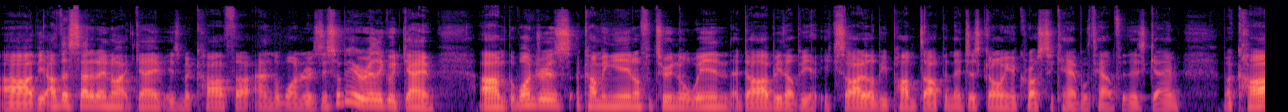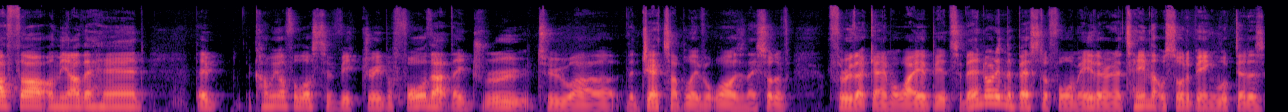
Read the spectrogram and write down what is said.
Uh, the other Saturday night game is Macarthur and the Wanderers. This will be a really good game. Um, the Wanderers are coming in off a 2 0 win, a derby. They'll be excited, they'll be pumped up, and they're just going across to Campbelltown for this game. Macarthur, on the other hand, they're coming off a loss to victory. Before that, they drew to uh, the Jets, I believe it was, and they sort of threw that game away a bit. So they're not in the best of form either. And a team that was sort of being looked at as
